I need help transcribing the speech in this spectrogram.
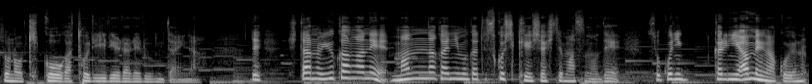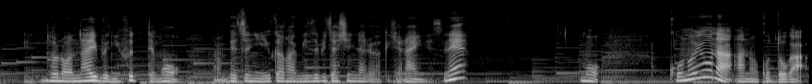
その気候が取り入れられるみたいな。で下の床がね真ん中に向かって少し傾斜してますのでそこに仮に雨がこういうその内部に降っても別に床が水浸しになるわけじゃないんですね。もうこのようなあのことが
